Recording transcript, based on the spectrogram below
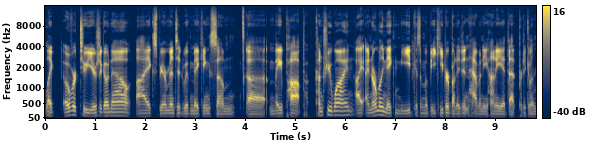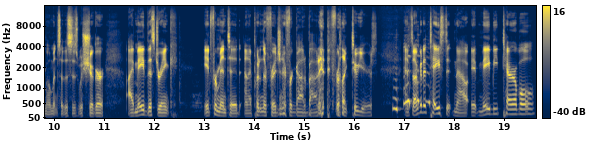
like over two years ago now, I experimented with making some uh, Maypop country wine. I, I normally make mead because I'm a beekeeper, but I didn't have any honey at that particular moment, so this is with sugar. I made this drink. It fermented, and I put it in the fridge, and I forgot about it for like two years. and so I'm to taste it now. It may be terrible.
